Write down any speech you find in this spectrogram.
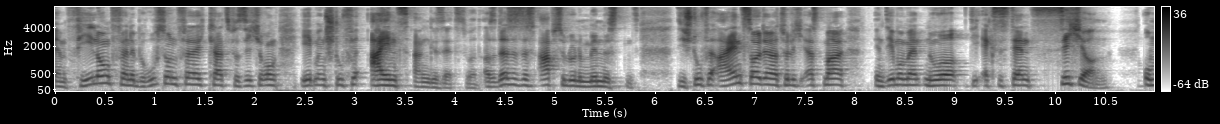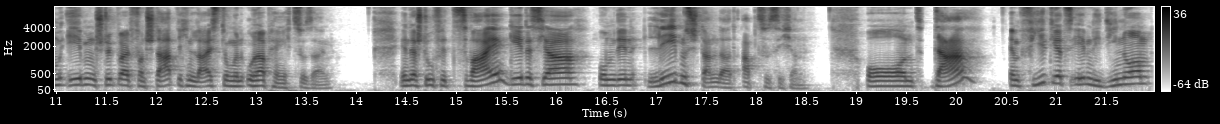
Empfehlung für eine Berufsunfähigkeitsversicherung eben in Stufe 1 angesetzt wird. Also das ist das absolute Mindestens. Die Stufe 1 sollte natürlich erstmal in dem Moment nur die Existenz sichern, um eben ein Stück weit von staatlichen Leistungen unabhängig zu sein. In der Stufe 2 geht es ja um den Lebensstandard abzusichern. Und da empfiehlt jetzt eben die DIN-Norm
